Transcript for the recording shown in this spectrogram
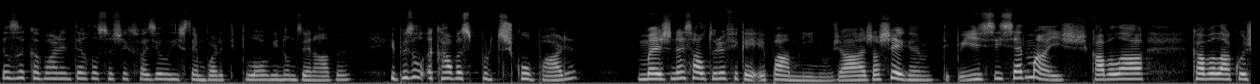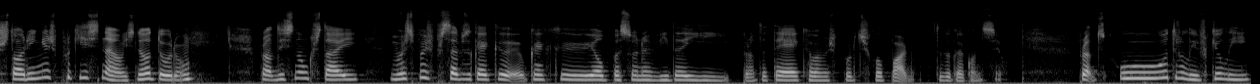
eles acabarem de ter relações sexuais e ele ir-se embora tipo logo e não dizer nada. E depois ele acaba-se por desculpar, mas nessa altura fiquei, epá, menino, já, já chega. Tipo, isso, isso é demais. Acaba lá, acaba lá com as historinhas, porque isso não, isso não é duro. Pronto, isso não gostei, mas depois percebes o que, é que, o que é que ele passou na vida e pronto, até acabamos por desculpar tudo o que aconteceu. Pronto, o outro livro que eu li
